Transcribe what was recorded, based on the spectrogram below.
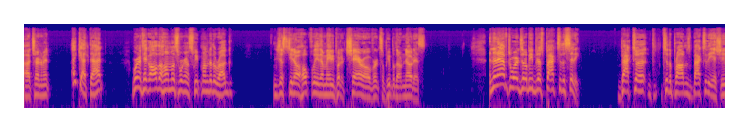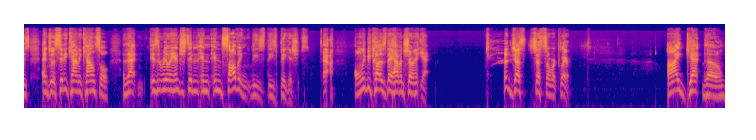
uh, tournament. I get that. We're gonna take all the homeless. We're gonna sweep them under the rug, and just you know, hopefully they'll maybe put a chair over it so people don't notice. And then afterwards, it'll be just back to the city, back to to the problems, back to the issues, and to a city county council that isn't really interested in in, in solving these these big issues, uh, only because they haven't shown it yet. just just so we're clear. I get though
